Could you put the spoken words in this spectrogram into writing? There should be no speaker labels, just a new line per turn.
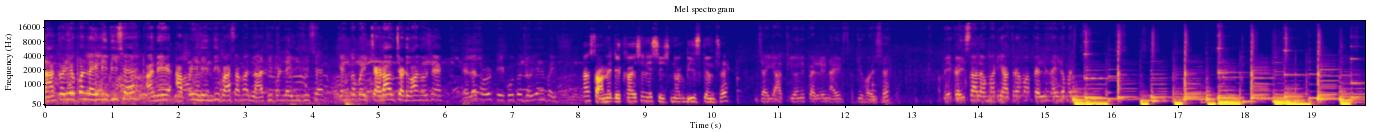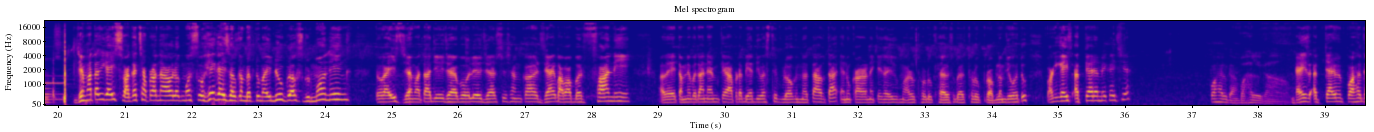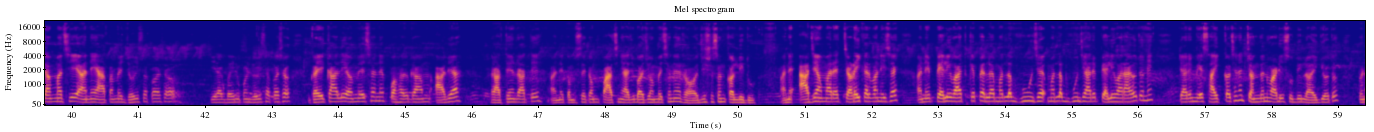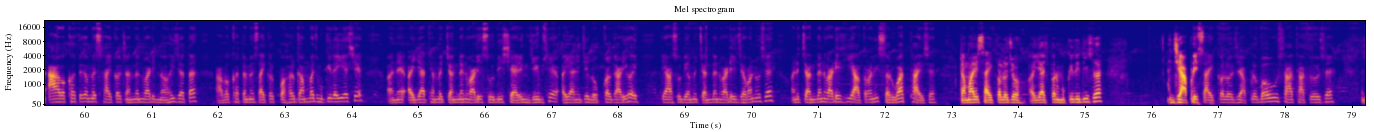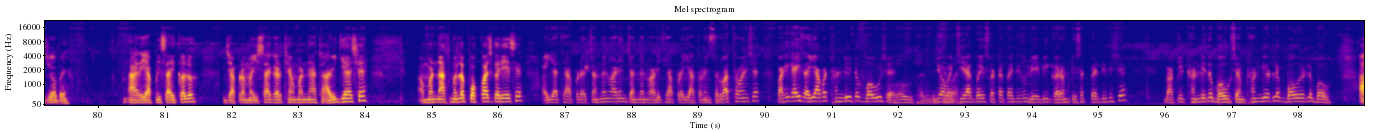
લાકડીઓ પણ લઈ લીધી છે અને આપણી હિન્દી ભાષામાં લાઠી પણ લઈ લીધી છે. કેમ કે ભાઈ ચડાવ ચડવાનો છે. એટલે થોડું ટેકો તો જોઈએ ને ભાઈ. આ સામે દેખાય છે ને શીશનાગ બીચ કેમ્પ છે, જ્યાં યાત્રીઓની પહેલી નાઇટ થતી હોય છે. અમે ગઈ સાલ અમારી યાત્રામાં પહેલી નાઇટ અમારી જય માતાજી ગાઈસ સ્વાગત છે આપણા નવા વ્લોગમાં so hey guys welcome back to my new blogs good morning તો ગાઈસ જય માતાજી, જય બોલે, જય શ્રી શંકર, જય બાબા બર્ફાની. હવે તમને બધાને એમ કે આપણે બે દિવસથી બ્લોગ નહોતા આવતા એનું કારણ કે ગાઈસ મારું થોડુંક હેલ્થ બેલ્થ થોડું પ્રોબ્લેમ જેવું હતું. બાકી ગાઈસ અત્યારે અમે કઈ છીએ? પહલગામ.
પહલગામ.
ગાઈઝ અત્યારે અમે પહલગામમાં છીએ અને આ તમે જોઈ શકો છો ચિરાગભાઈનું પણ જોઈ શકો છો. ગઈકાલે અમે છે ને પહલગામ આવ્યા રાતે રાતે અને કમસે કમ પાંચની આજુબાજુ અમે છે ને રજીસ્ટ્રેશન કરી લીધું. અને આજે અમારે ચડાઈ કરવાની છે. અને પહેલી વાત કે પહેલાં મતલબ હું જે મતલબ હું જ્યારે પહેલી વાર આવ્યો હતો ને ત્યારે મેં સાયકલ છે ને ચંદનવાડી સુધી લઈ ગયો હતો. પણ આ વખતે અમે સાયકલ ચંદનવાડી નહીં જતા. આ વખતે અમે સાયકલ પહલગામમાં જ મૂકી દઈએ છીએ. અને અહીંયાથી અમે ચંદનવાડી સુધી શેરિંગ જીપ છે. અહીંયાની જે લોકલ ગાડી હોય, ત્યાં સુધી અમે ચંદનવાડી જવાનું છે. અને ચંદનવાડીથી યાત્રાની શરૂઆત થાય છે. તમારી સાયકલો જો અહીંયા જ પર મૂકી દીધી છે. જે આપણી સાયકલો જે આપણે બહુ સાથ આપ્યો છે. જો ભાઈ, આ રહી આપણી સાયકલો. જે આપણા મહીસાગરથી અમરનાથ આવી ગયા છે. અમરનાથ મતલબ પોકવા જ કરીએ છીએ. અહીંયાથી આપણે ચંદનવાડી ને ચંદનવાડીથી આપણે યાત્રાની શરૂઆત થવાની છે. બાકી ગાઈઝ અહીંયા આપણે ઠંડી તો બહુ છે.
બહુ ઠંડી
જો
હવે
ભાઈ.
ભાઈ.
ચિરાગભાઈ સ્વેટર પહેરી દીધું મેં બી ગરમ ટી શર્ટ પહેરી દીધી છે. બાકી ઠંડી તો બહુ છે. એમ ઠંડી એટલે બહુ એટલે બહુ.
